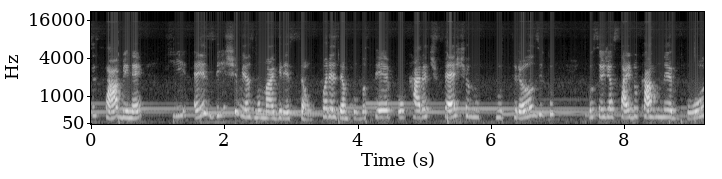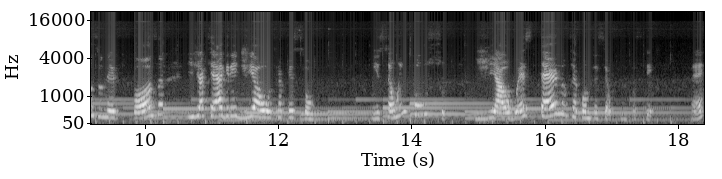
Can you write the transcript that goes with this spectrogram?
se sabe, né, que existe mesmo uma agressão. Por exemplo, você, o cara te fecha no, no trânsito, você já sai do carro nervoso, nervosa e já quer agredir a outra pessoa. Isso é um impulso de algo externo que aconteceu com você. Né?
